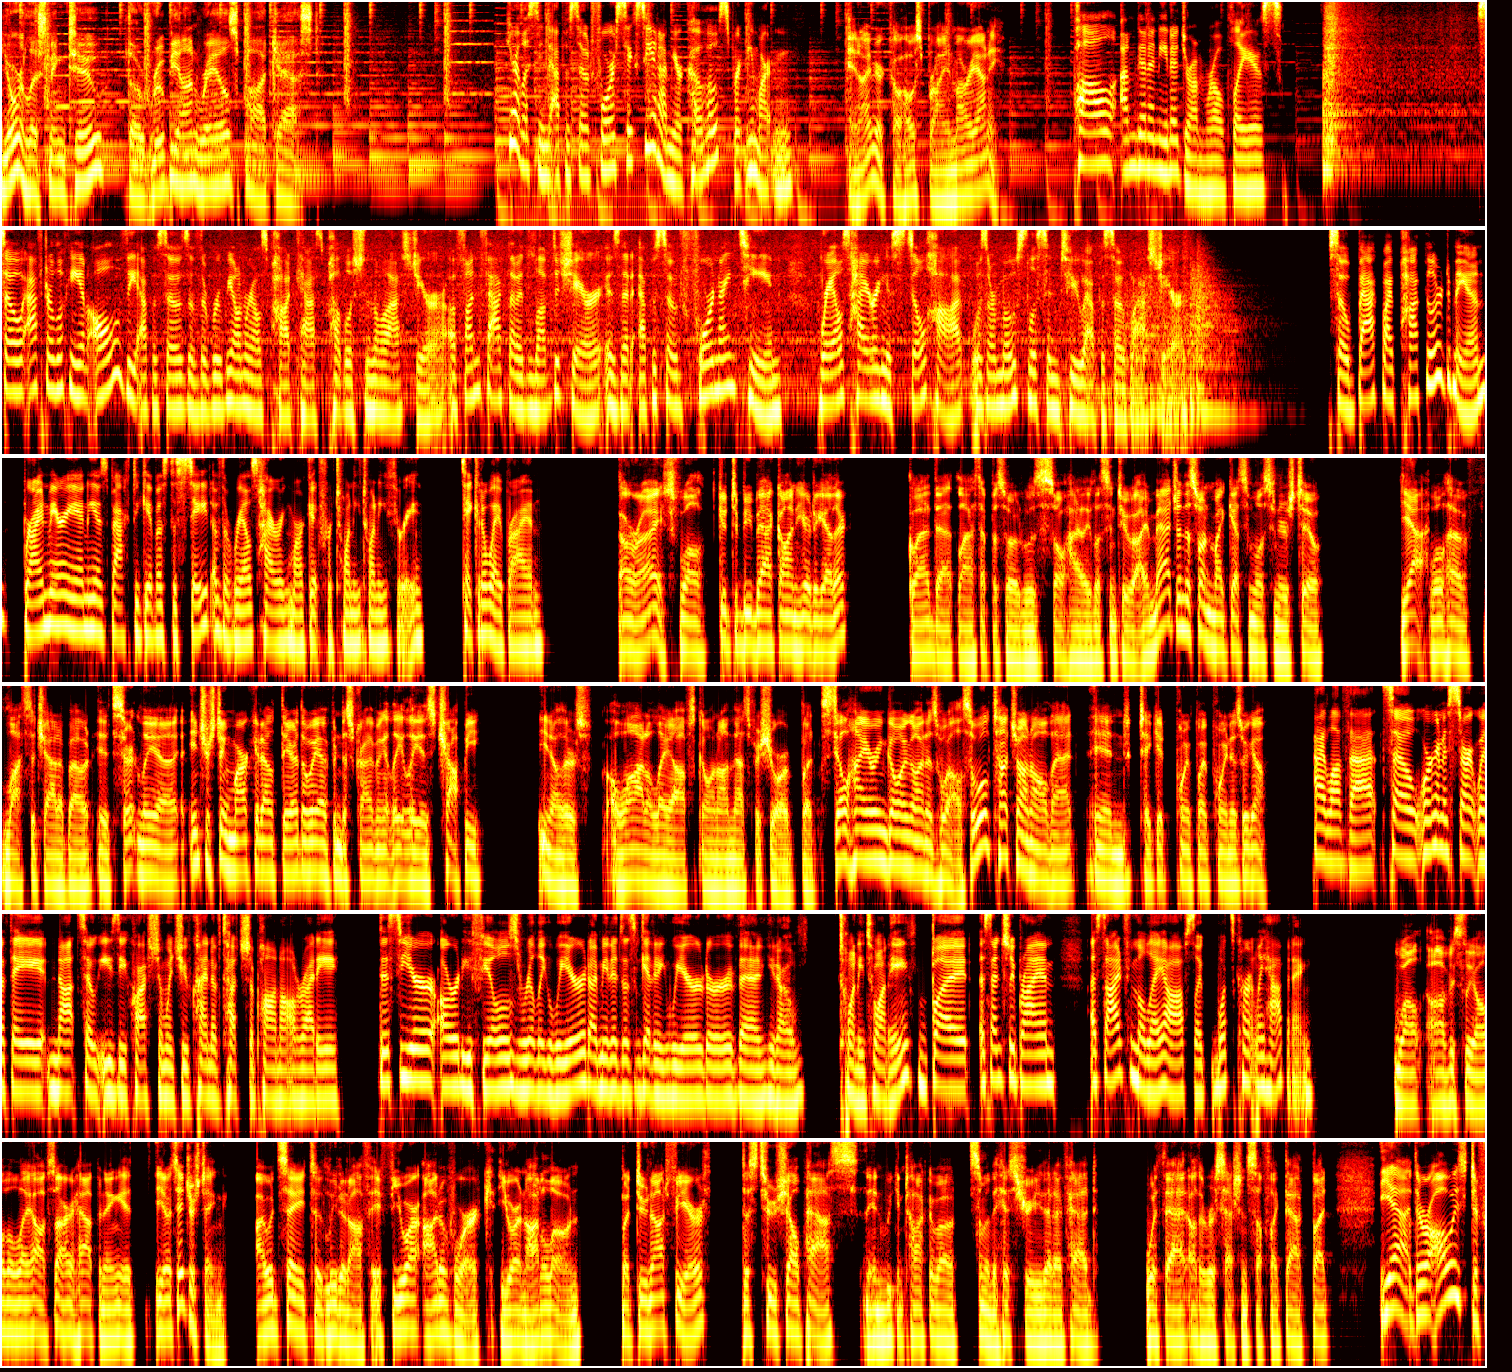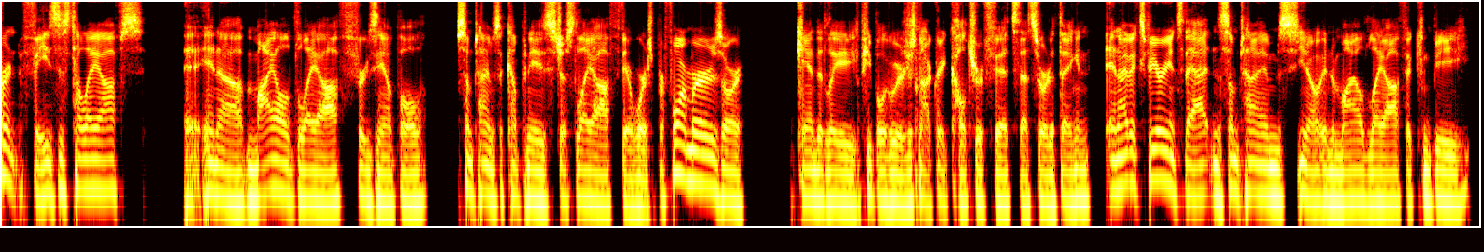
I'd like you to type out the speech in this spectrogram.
You're listening to the Ruby on Rails podcast. You're listening to episode 460, and I'm your co host, Brittany Martin. And I'm your co host, Brian Mariani. Paul, I'm going to need a drum roll, please. So, after looking at all of the episodes of the Ruby on Rails podcast published in the last year, a fun fact that I'd love to share is that episode 419, Rails Hiring is Still Hot, was our most listened to episode last year. So, back by popular demand, Brian Mariani is back to give us the state of the Rails hiring market for 2023. Take it away, Brian. All right. Well, good to be back on here together. Glad that last episode was so highly listened to. I imagine this one might get some listeners too. Yeah, we'll have lots to chat about. It's certainly an interesting market out there. The way I've been describing it lately is choppy. You know, there's a lot of layoffs going on, that's for sure, but still hiring going on as well. So we'll touch on all that and take it point by point as we go. I love that. So, we're going to start with a not so easy question, which you've kind of touched upon already. This year already feels really weird. I mean, it doesn't get any weirder than, you know, 2020. But essentially, Brian, aside from the layoffs, like what's currently happening? Well, obviously, all the layoffs are happening. It, you know, it's interesting. I would say to lead it off, if you are out of work, you are not alone, but do not fear. This too shall pass. And we can talk about some of the history that I've had with that, other recession, stuff like that. But yeah, there are always different phases to layoffs. In a mild layoff, for example, sometimes the companies just lay off their worst performers or candidly people who are just not great culture fits, that sort of thing. And and I've experienced that. And sometimes, you know, in a mild layoff, it can be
